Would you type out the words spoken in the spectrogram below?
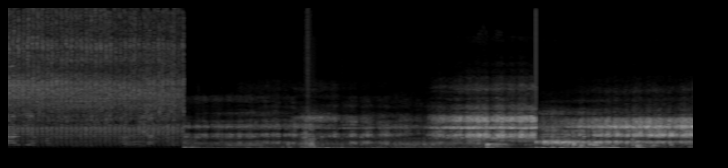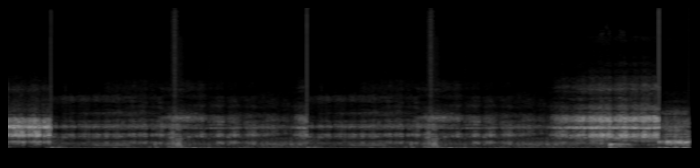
tabak, you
